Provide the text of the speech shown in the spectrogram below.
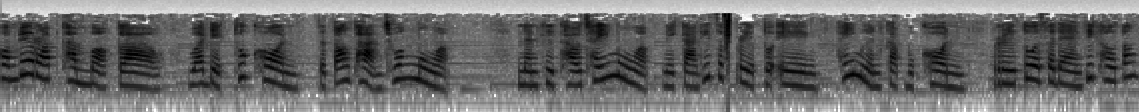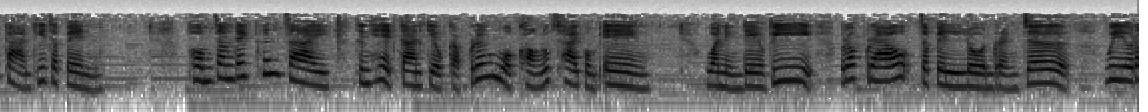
ผมได้รับคำบอกกล่าวว่าเด็กทุกคนจะต้องผ่านช่วงหมวก นั่นคือเขาใช้หมวกในการที่จะเปรียบตัวเองให้เหมือนกับบุคคล หรือตัวแสดงที่เขาต้องการที่จะเป็น ผมจำได้ขึ้นใจถึงเหตุการณ์เกี่ยวกับเรื่องหมวกของลูกชายผมเองวันหนึ่งเดวี่รบเร้าจะเป็น Lone Ranger วีร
